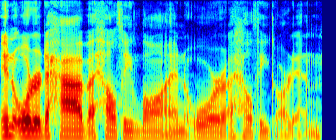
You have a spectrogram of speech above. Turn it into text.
in order to have a healthy lawn or a healthy garden.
